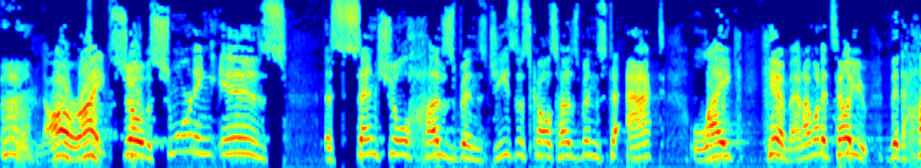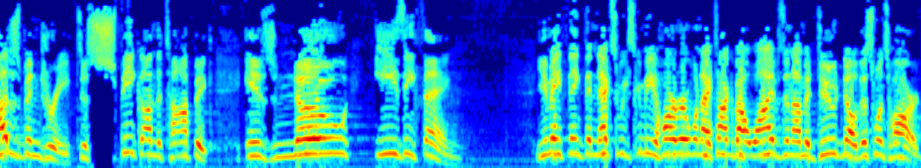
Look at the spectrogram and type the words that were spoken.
All right. So this morning is essential husbands. Jesus calls husbands to act like him. And I want to tell you that husbandry, to speak on the topic, is no easy thing. You may think that next week's going to be harder when I talk about wives and I'm a dude. No, this one's hard.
